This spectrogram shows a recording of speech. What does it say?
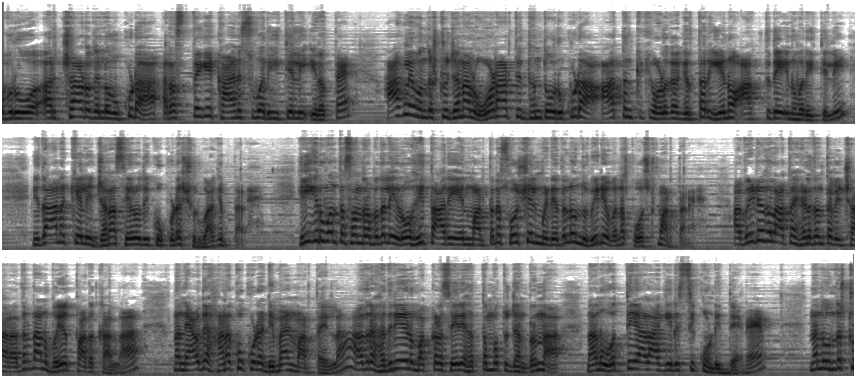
ಅವರು ಅರ್ಚಾಡೋದೆಲ್ಲವೂ ಕೂಡ ರಸ್ತೆಗೆ ಕಾಣಿಸುವ ರೀತಿಯಲ್ಲಿ ಇರುತ್ತೆ. ಆಗಲೇ ಒಂದಷ್ಟು ಜನ ಅಲ್ಲಿ ಓಡಾಡ್ತಿದ್ದಂಥವರು ಕೂಡ ಆತಂಕಕ್ಕೆ ಒಳಗಾಗಿರ್ತಾರೆ. ಏನೋ ಆಗ್ತಿದೆ ಎನ್ನುವ ರೀತಿಯಲ್ಲಿ ನಿಧಾನಕ್ಕೆ ಅಲ್ಲಿ ಜನ ಸೇರೋದಕ್ಕೂ ಕೂಡ ಶುರುವಾಗಿರ್ತಾರೆ. ಹೀಗಿರುವಂಥ ಸಂದರ್ಭದಲ್ಲಿ ರೋಹಿತ್ ಆರ್ಯ ಏನು ಮಾಡ್ತಾನೆ? ಸೋಷಿಯಲ್ ಮೀಡಿಯಾದಲ್ಲಿ ಒಂದು ವಿಡಿಯೋವನ್ನು ಪೋಸ್ಟ್ ಮಾಡ್ತಾನೆ. ಆ ವಿಡಿಯೋದಲ್ಲಿ ಆತ ಹೇಳಿದಂಥ ವಿಚಾರ ಅಂದರೆ, ನಾನು ಭಯೋತ್ಪಾದಕ ಅಲ್ಲ. ನಾನು ಯಾವುದೇ ಹಣಕ್ಕೂ ಕೂಡ ಡಿಮ್ಯಾಂಡ್ ಮಾಡ್ತಾ ಇಲ್ಲ. ಆದರೆ ಹದಿನೇಳು ಮಕ್ಕಳು ಸೇರಿ ಹತ್ತೊಂಬತ್ತು ಜನರನ್ನು ನಾನು ಒತ್ತೆಯಾಳಾಗಿರಿಸಿಕೊಂಡಿದ್ದೇನೆ ನನ್ನ ಒಂದಷ್ಟು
